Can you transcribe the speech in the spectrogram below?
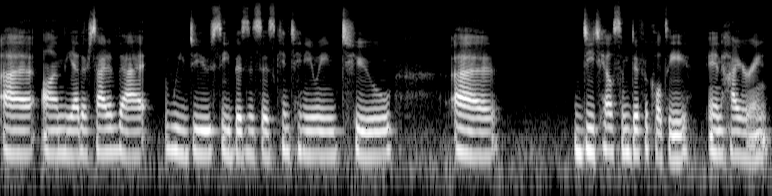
Uh, on the other side of that, we do see businesses continuing to uh, detail some difficulty in hiring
